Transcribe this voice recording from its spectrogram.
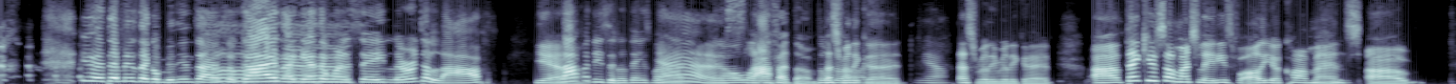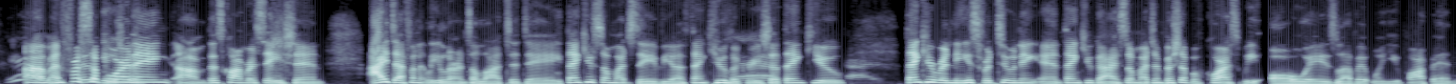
you in ten minutes like a million times. so Oh, guys, I guess I want to say, learn to laugh. yeah. Laugh at these little things, man. Yes. You know, laugh um, at them. That's really I good. Yeah. That's really, really good. Uh, thank you so much, ladies, for all of your comments. Um, Yeah, um, and for supporting um, this conversation. I definitely learned a lot today. Thank you so much, Xavier. Thank you, Lucretia. Yes. Thank you. Thank you, Renice, for tuning in. Thank you guys so much. And Bishop, of course, we always love it when you pop in.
